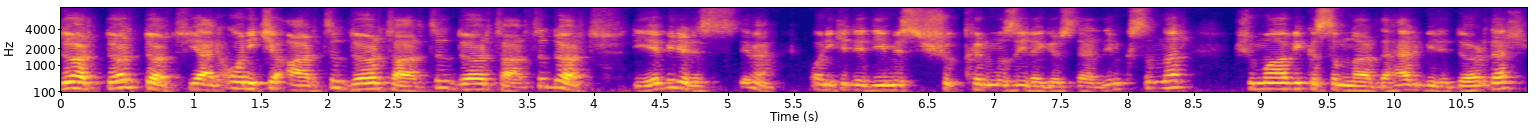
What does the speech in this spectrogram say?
4, 4, 4 yani 12 artı 4 artı 4 artı 4 diyebiliriz değil mi? 12 dediğimiz şu kırmızı ile gösterdiğim kısımlar. Şu mavi kısımlarda her biri 4'er.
